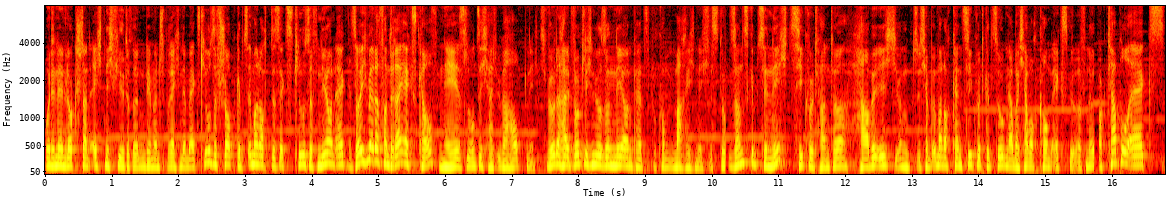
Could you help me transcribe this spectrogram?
und in den Logs stand echt nicht viel drin. Dementsprechend im Exclusive Shop gibt es immer noch das Exclusive Neon Egg. Soll ich mir davon drei Eggs kaufen? Nee, es lohnt sich halt überhaupt nicht. Ich würde halt wirklich nur so Neon Pets bekommen. Mache ich nicht. Ist doof. Sonst gibt es hier nichts. Secret Hunter habe ich und ich habe immer noch kein Secret gezogen, aber ich habe auch kaum Eggs geöffnet. Octuple Eggs,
